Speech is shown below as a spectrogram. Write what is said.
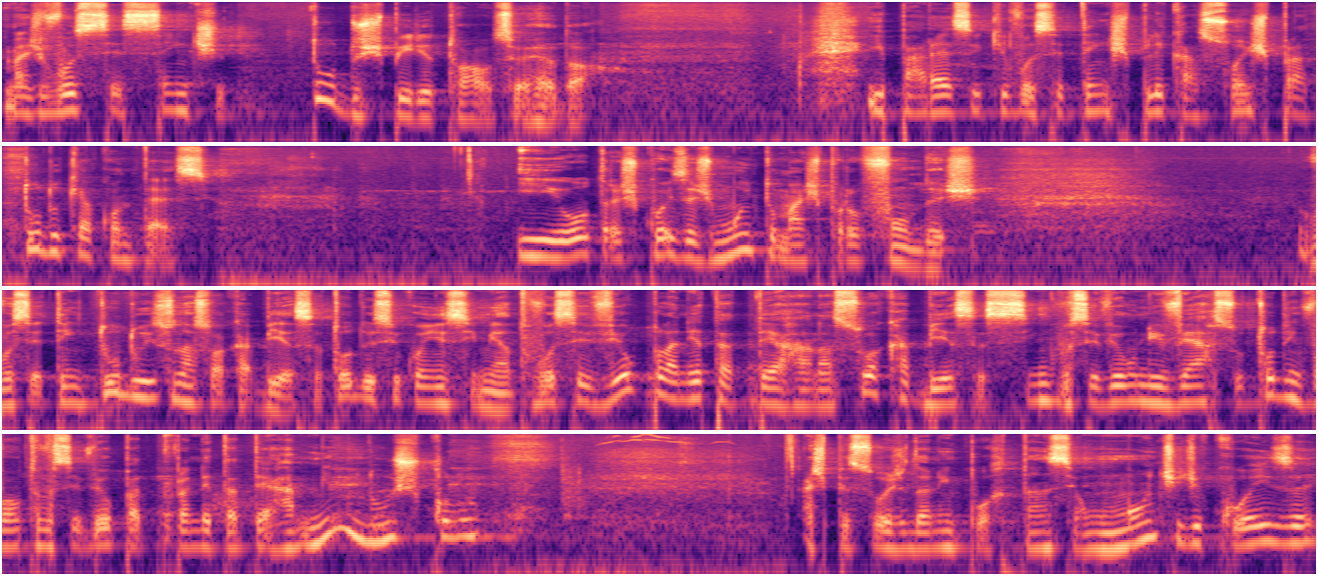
mas você sente tudo espiritual ao seu redor. E parece que você tem explicações para tudo o que acontece. E outras coisas muito mais profundas. Você tem tudo isso na sua cabeça, todo esse conhecimento. Você vê o planeta Terra na sua cabeça, sim. Você vê o universo todo em volta. Você vê o planeta Terra minúsculo as pessoas dando importância a um monte de coisa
